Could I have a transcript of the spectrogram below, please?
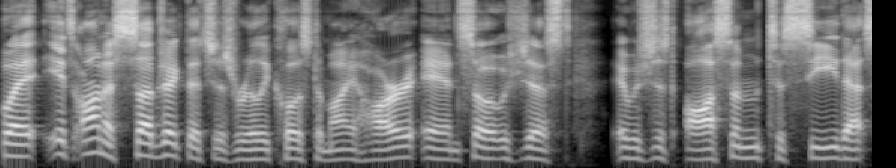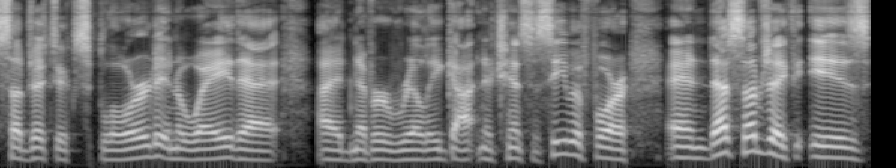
but it's on a subject that's just really close to my heart and so it was just it was just awesome to see that subject explored in a way that I had never really gotten a chance to see before. And that subject is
